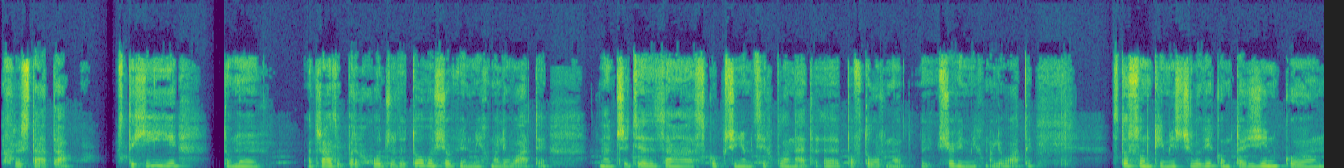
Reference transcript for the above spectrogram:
Христа та стихії, тому одразу переходжу до того, щоб він міг малювати. Значить, за скупченням цих планет е, повторно, е, що він міг малювати. Стосунки між чоловіком та жінкою,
